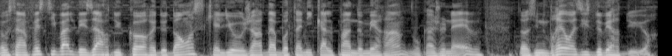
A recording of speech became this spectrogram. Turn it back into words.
Donc c'est un festival des arts du corps et de danse qui a lieu au Jardin botanique alpin de Mérin, donc à Genève, dans une vraie oasis de verdure.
